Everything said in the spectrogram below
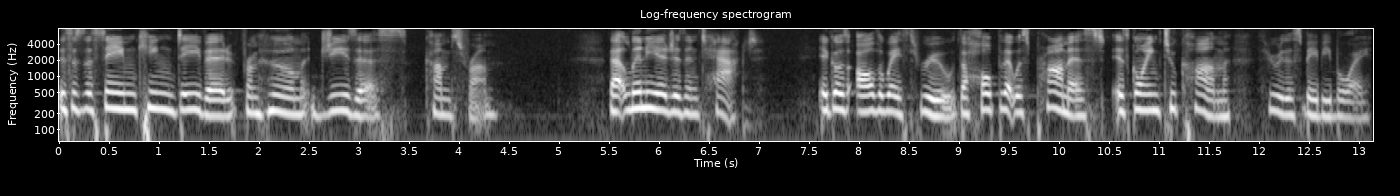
This is the same King David from whom Jesus comes from. That lineage is intact. It goes all the way through. The hope that was promised is going to come through this baby boy.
